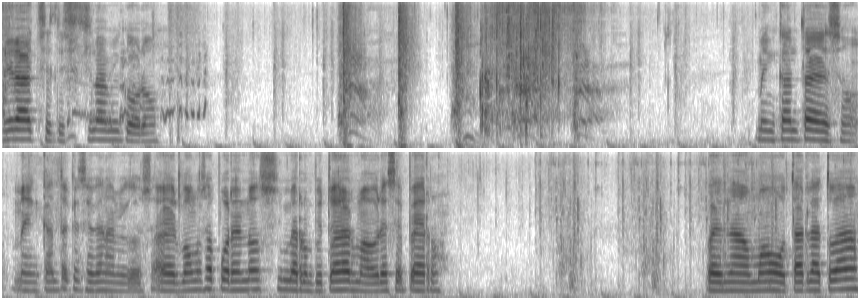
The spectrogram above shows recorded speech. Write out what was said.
Mira, Axel, te hiciste un amigo, bro. Me encanta eso, me encanta que se hagan amigos. A ver, vamos a ponernos... Me rompió toda la armadura ese perro. Pues nada, vamos a botarla toda.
